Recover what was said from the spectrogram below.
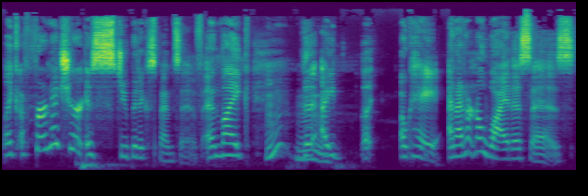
like furniture is stupid expensive. And like, the Mhm. I like okay, and I don't know why this is,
